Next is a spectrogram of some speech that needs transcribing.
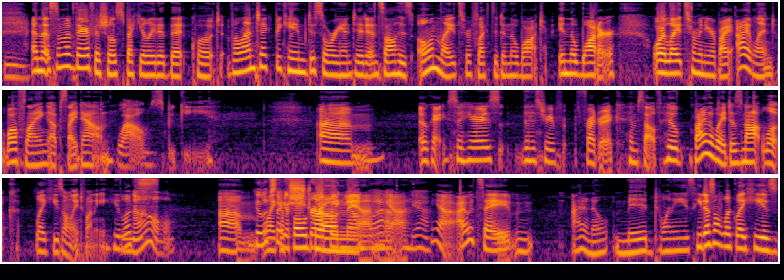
and that some of their officials speculated that, quote, Valentich became disoriented and saw his own lights reflected in the water in the water, or lights from a nearby island while flying upside down Wow. spooky. Um, okay, so here's the history of Frederick himself, who, by the way, does not look like he's only 20. He looks no. um, He looks like, like a a full-grown man. lad. Yeah. Yeah. Yeah. I would say, mm, I don't know, mid 20s. He doesn't look like he is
